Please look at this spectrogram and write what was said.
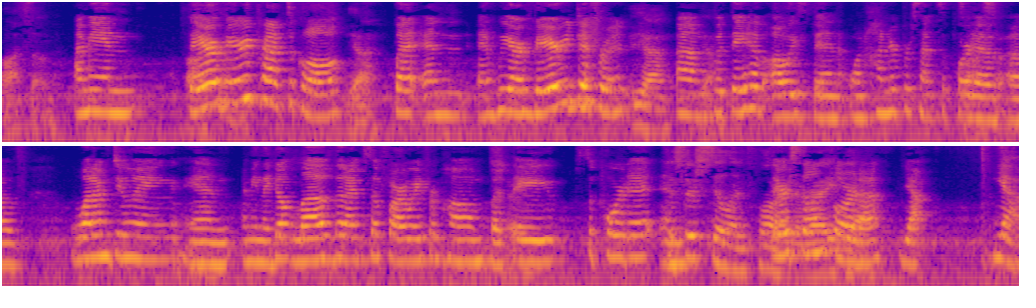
Awesome. I mean, they are very practical, Yeah. but and and we are very different. Yeah. Um, Yeah. But they have always been 100% supportive awesome. of what I'm doing, and I mean, they don't love that I'm so far away from home, but Sure. they support it Because they're still in Florida. They're still right? in Florida. Yeah. yeah.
